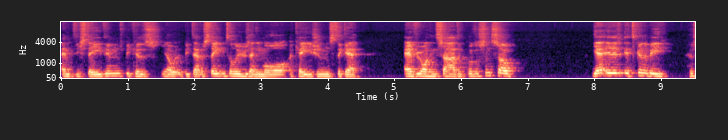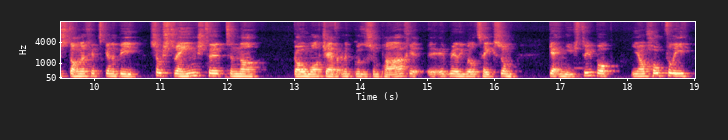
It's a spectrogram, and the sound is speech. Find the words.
empty stadiums because you know it'd be devastating to lose any more occasions to get everyone inside of Goodison. So yeah, it is. It's going to be historic. It's going to be so strange to to not go and watch Everton at Goodison Park. It, it really will take some getting used to, but you know, hopefully,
